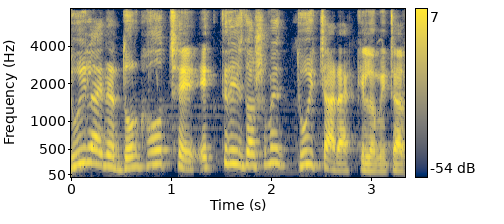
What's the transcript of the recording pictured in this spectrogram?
দুই লাইনের দৈর্ঘ্য হচ্ছে একত্রিশ দশমিক দুই চার এক কিলোমিটার।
